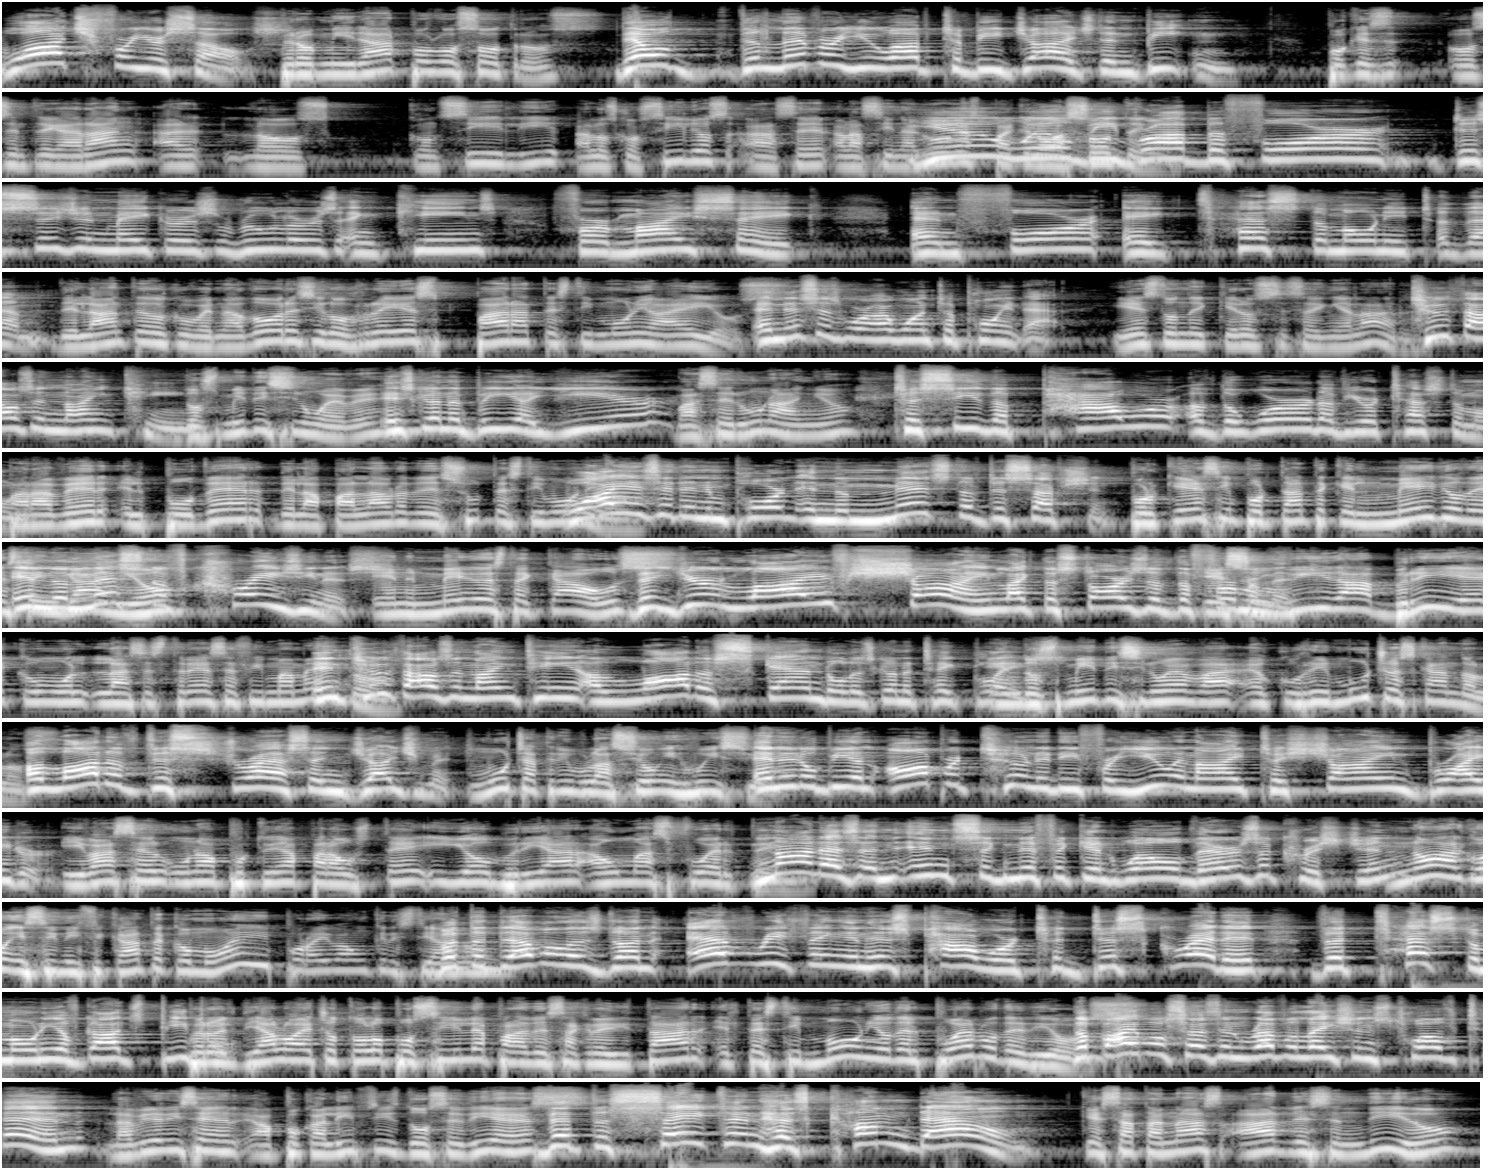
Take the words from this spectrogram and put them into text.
Watch for yourselves. Pero mirad por vosotros, They'll deliver you up to be judged and beaten. porque os entregarán a los concili- a los concilios a hacer a las sinagogas You para que lo will be azoten. brought before decision makers, rulers, and kings for my sake and for a testimony to them. delante de los gobernadores y los reyes para testimonio a ellos. And this is where I want to point at. Y es donde quiero señalar. 2019 2019 is going to be a year va a ser un año to see the power of the word of your testimony. para ver el poder de la palabra de su testimonio. Why is it important in the midst of deception, Porque es importante que en medio de este in the midst of craziness, en medio de este caos, that your life shine like the stars of the que su firmament? vida brille como las estrellas del In 2019, a lot of scandal is going to take En place. 2019 va a ocurrir muchos escándalos, A lot of distress and judgment. mucha tribulación y juicio. And it'll be an opportunity for you and I to shine brighter. Y va a ser una oportunidad para usted y yo brillar aún más fuerte. Not as an insignificant, well, there's a Christian. No algo insignificante como, hey, por ahí va un cristiano. But the devil has done everything in his power to discredit the testimony of God's people. Pero el diablo ha hecho todo lo posible para desacreditar el testimonio del pueblo de Dios. The Bible says in Revelations 12:10 La Biblia dice en Apocalipsis 12:10 that the Satan has come down. que Satanás ha descendido.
